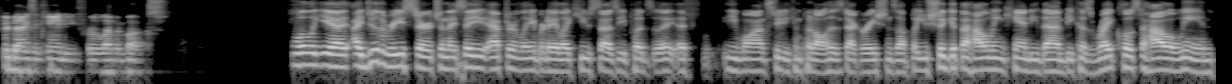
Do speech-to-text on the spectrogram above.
three bags of candy for eleven bucks. Well, yeah, I do the research, and they say after Labor Day, like Hugh says, he puts if he wants to, he can put all his decorations up. But you should get the Halloween candy then, because right close to Halloween,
